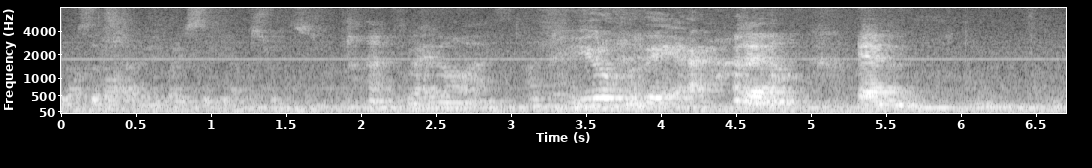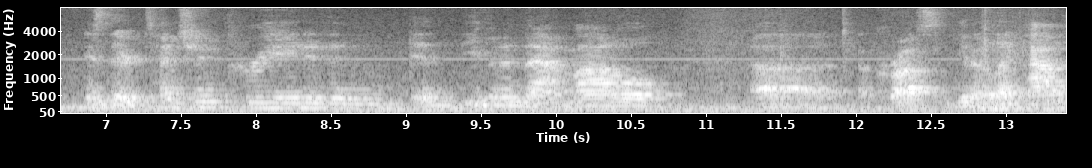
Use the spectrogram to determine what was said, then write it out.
you also don't have anybody sleeping on the streets. Right on. Beautiful there. And, and is there tension created in, in, even in that model, uh, across, you know, like how,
